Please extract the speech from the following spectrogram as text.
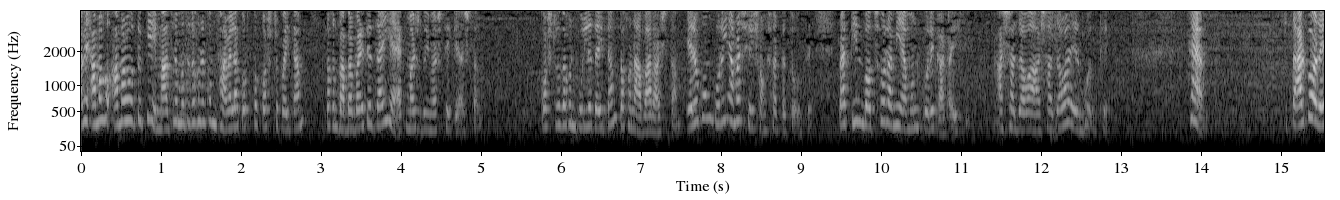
আমি আমার আমার মতো কি মাঝে মধ্যে যখন এরকম ঝামেলা করতো, কষ্ট পাইতাম, তখন বাবার বাড়িতে যাই, এক মাস, দুই মাস থেকে আসতাম। কষ্ট যখন ভুলে যাইতাম, তখন আবার আসতাম। এরকম করেই আমার সেই সংসারটা চলছে। প্রায় তিন বছর আমি এমন করে কাটাইছি, আসা যাওয়া আসা যাওয়া এর মধ্যে। হ্যাঁ তারপরে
